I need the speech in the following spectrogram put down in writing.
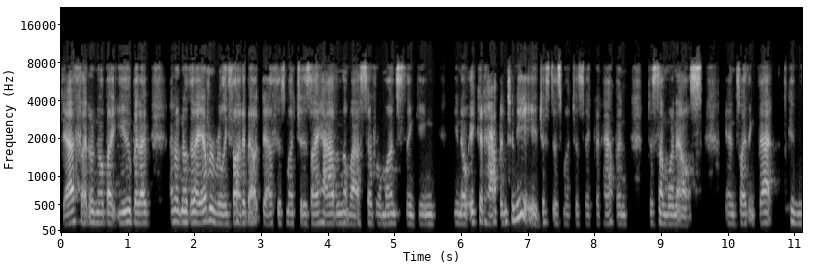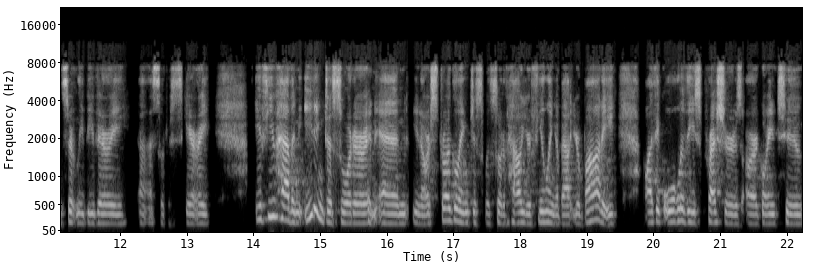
death. I don't know about you, but I, I don't know that I ever really thought about death as much as I have in the last several months, thinking, you know, it could happen to me just as much as it could happen to someone else. And so I think that can certainly be very uh, sort of scary. If you have an eating disorder and, and, you know, are struggling just with sort of how you're feeling about your body, I think all of these pressures are going to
